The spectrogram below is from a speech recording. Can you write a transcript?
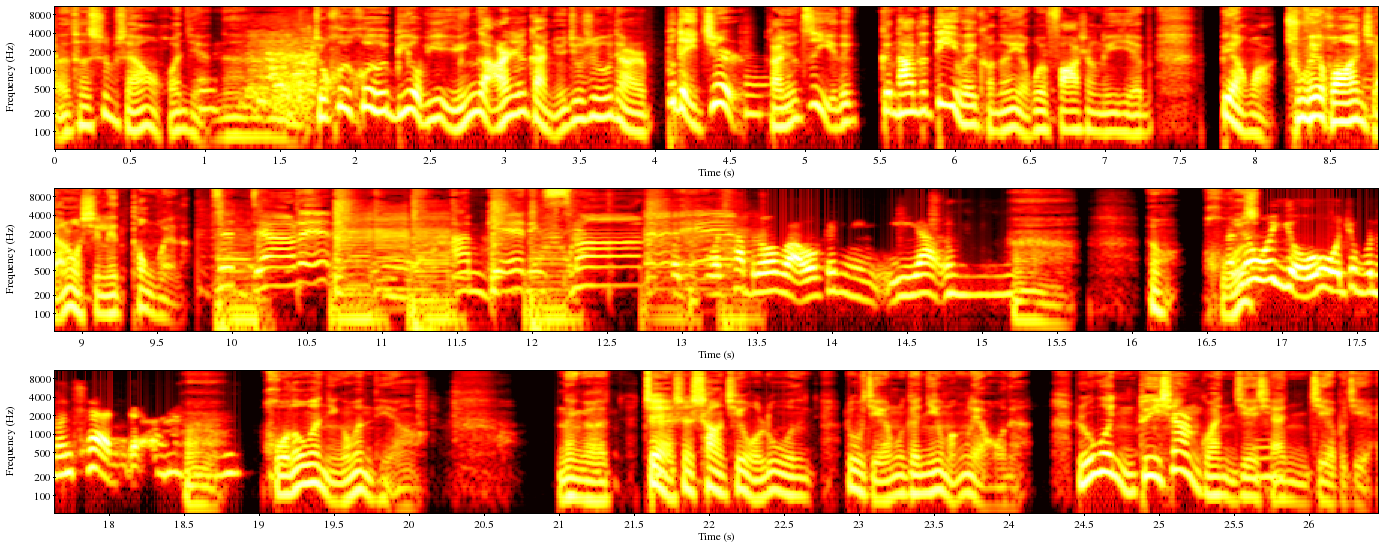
呃，他是不是想让我还钱呢？就会会会比较比敏感，而且感觉就是有点不得劲儿，感觉自己的跟他的地位可能也会发生了一些变化。除非还完钱了，我心里痛快了。我我差不多吧，我跟你一样。嗯，反正我有，我就不能欠着。嗯，虎子问你个问题啊。那个这也是上期我录录节目跟柠檬聊的。如果你对象管你借钱，你借不借？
